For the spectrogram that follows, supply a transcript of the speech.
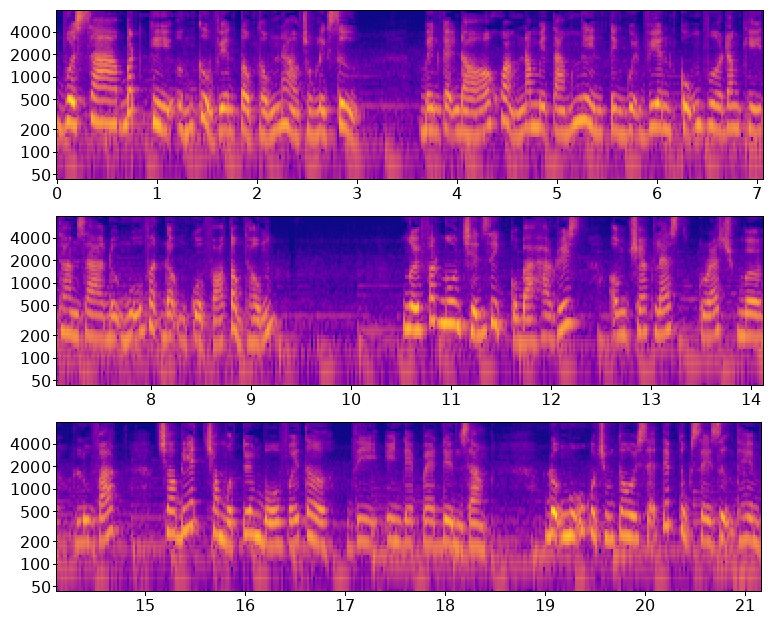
vượt xa bất kỳ ứng cử viên tổng thống nào trong lịch sử. Bên cạnh đó, khoảng 58.000 tình nguyện viên cũng vừa đăng ký tham gia đội ngũ vận động của Phó Tổng thống. Người phát ngôn chiến dịch của bà Harris, ông Charles Kretschmer Luvac, cho biết trong một tuyên bố với tờ The Independent rằng đội ngũ của chúng tôi sẽ tiếp tục xây dựng thêm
